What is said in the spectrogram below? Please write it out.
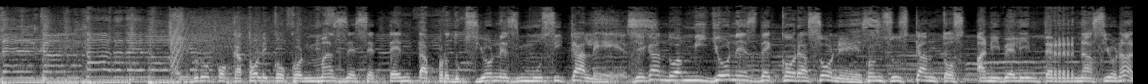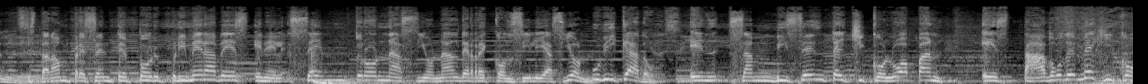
del cantar de los El grupo católico con más de 70 producciones musicales, llegando a millones de corazones con sus cantos a nivel internacional. Estarán presentes por primera vez en el Centro Nacional de Reconciliación, ubicado en San Vicente Chicoloapan, Estado de México.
